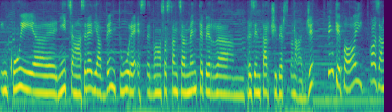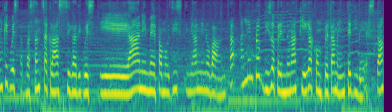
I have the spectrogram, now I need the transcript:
in cui eh, iniziano una serie di avventure e servono sostanzialmente per eh, presentarci i personaggi, finché poi, cosa anche questa abbastanza classica di questi anime famosissimi, bellissimi anni 90, all'improvviso prende una piega completamente diversa.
